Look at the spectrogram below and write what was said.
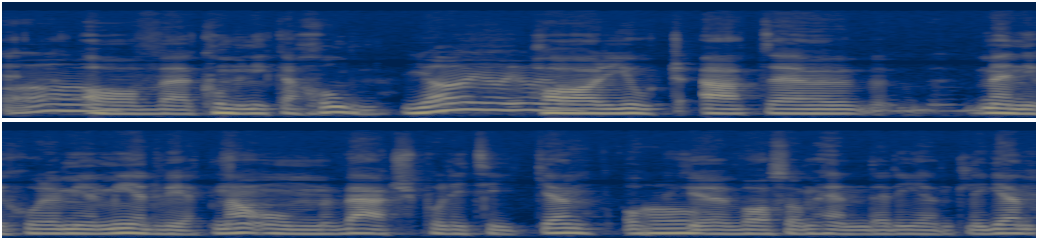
Ja. av eh, kommunikation Ja, ja, ja. har gjort att eh, människor är mer medvetna om världspolitiken och Ja. eh, vad som händer egentligen.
